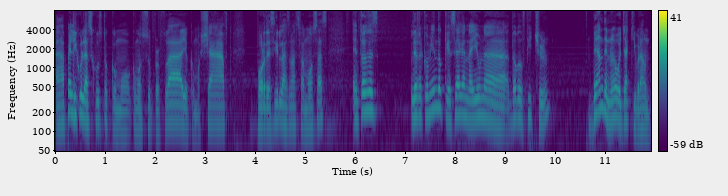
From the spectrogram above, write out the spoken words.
a películas justo como, como Superfly o como Shaft, por decir las más famosas. Entonces, les recomiendo que se hagan ahí una double feature. Vean de nuevo Jackie Brown.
